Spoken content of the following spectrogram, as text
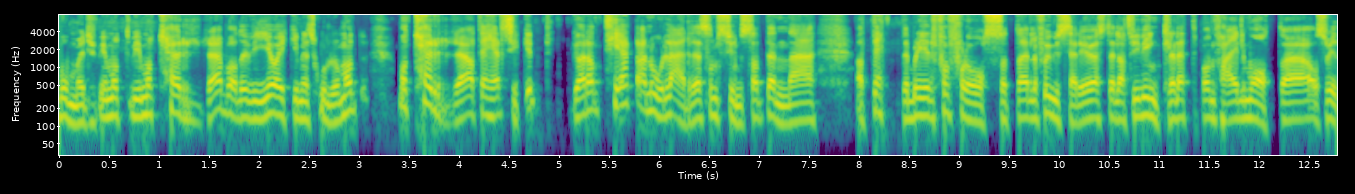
bommer. Vi må, vi må, tørre, både vi og ikke minst skolerommet, må, må tørre at det helt sikkert garantert er noen lærere som syns at, denne, at dette blir for flåsete eller for useriøst, eller at vi vinkler dette på en feil måte osv.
